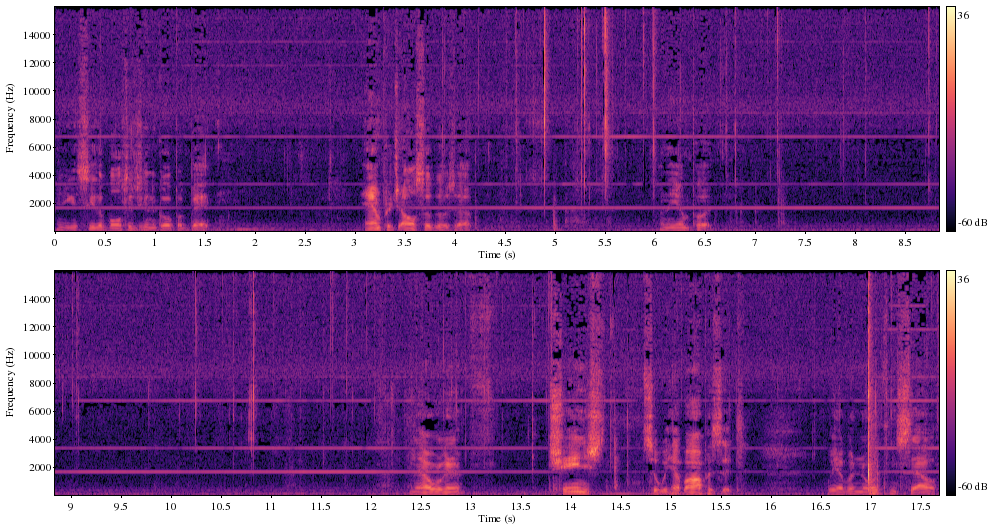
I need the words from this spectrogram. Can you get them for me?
And you can see the voltage is going to go up a bit. Amperage also goes up on the input. Now we're going to change so we have opposite. We have a north and south.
